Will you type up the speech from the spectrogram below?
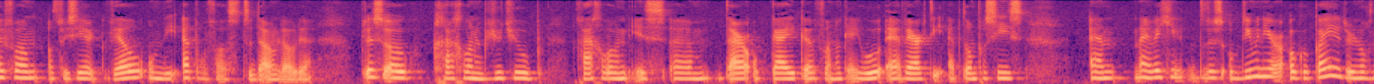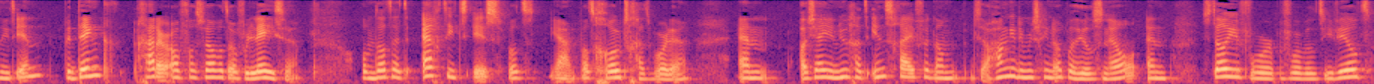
iPhone, adviseer ik wel om die app alvast te downloaden. Plus ook, ga gewoon op YouTube. Ga gewoon eens um, daarop kijken van oké, hoe werkt die app dan precies? En nee, weet je, dus op die manier, ook al kan je er nog niet in, bedenk, ga er alvast wel wat over lezen omdat het echt iets is wat, ja, wat groot gaat worden. En als jij je nu gaat inschrijven, dan hang je er misschien ook wel heel snel. En stel je voor, bijvoorbeeld, je wilt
